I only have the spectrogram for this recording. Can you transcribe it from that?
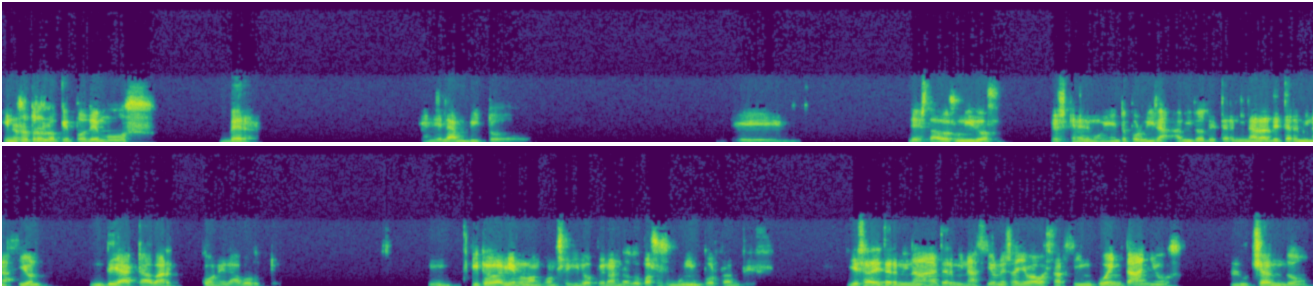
Y nosotros lo que podemos ver en el ámbito de, Estados Unidos es que en el movimiento por vida ha habido determinada determinación de acabar con el aborto. ¿Mm? Y todavía no lo han conseguido, pero han dado pasos muy importantes. Y esa determinada determinación les ha llevado a estar 50 años luchando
